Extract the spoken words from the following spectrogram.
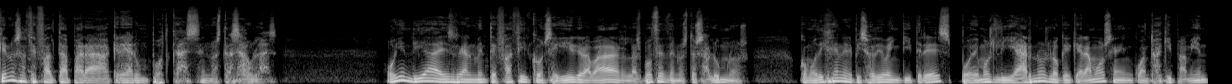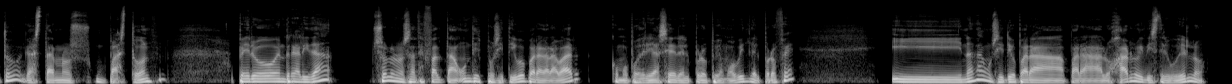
¿Qué nos hace falta para crear un podcast en nuestras aulas? Hoy en día es realmente fácil conseguir grabar las voces de nuestros alumnos. Como dije en el episodio 23, podemos liarnos lo que queramos en cuanto a equipamiento, gastarnos un pastón, pero en realidad solo nos hace falta un dispositivo para grabar, como podría ser el propio móvil del profe, y nada, un sitio para, para alojarlo y distribuirlo.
